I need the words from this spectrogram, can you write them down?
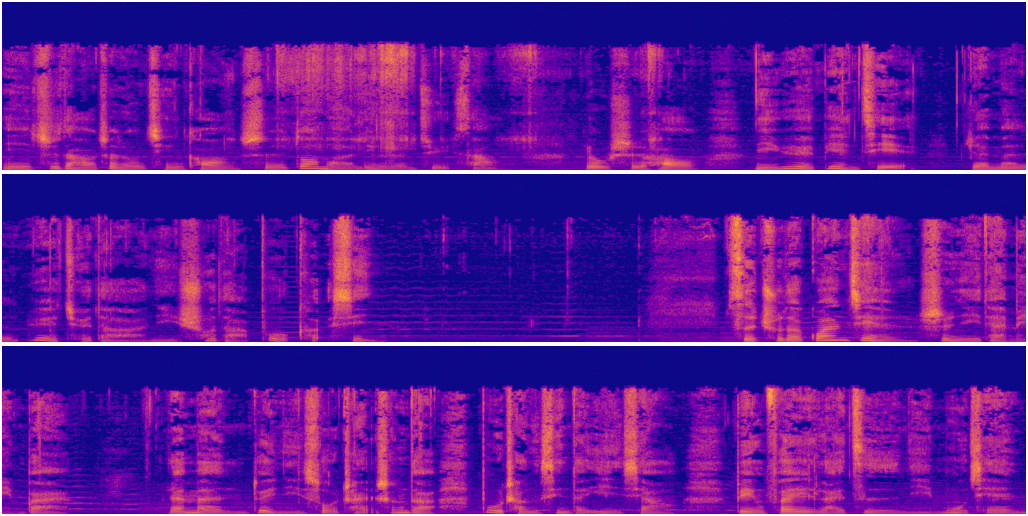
你知道这种情况是多么令人沮丧。有时候，你越辩解，人们越觉得你说的不可信。此处的关键是你得明白，人们对你所产生的不诚信的印象，并非来自你目前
